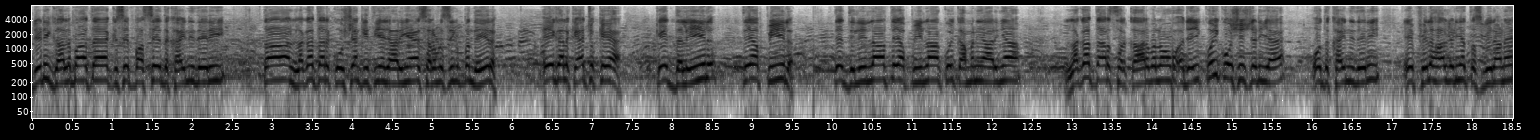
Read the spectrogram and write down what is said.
ਜਿਹੜੀ ਗੱਲਬਾਤ ਹੈ ਕਿਸੇ ਪਾਸੇ ਦਿਖਾਈ ਨਹੀਂ ਦੇ ਰਹੀ। ਤਾਂ ਲਗਾਤਾਰ ਕੋਸ਼ਿਸ਼ਾਂ ਕੀਤੀਆਂ ਜਾ ਰਹੀਆਂ ਸਰਵਣ ਸਿੰਘ ਪੰਧੇਰ ਇਹ ਗੱਲ ਕਹਿ ਚੁੱਕੇ ਆ ਕਿ ਦਲੀਲ ਤੇ ਅਪੀਲ ਤੇ ਦਲੀਲਾਂ ਤੇ ਅਪੀਲਾਂ ਕੋਈ ਕੰਮ ਨਹੀਂ ਆ ਰਹੀਆਂ। ਲਗਾਤਾਰ ਸਰਕਾਰ ਵੱਲੋਂ ਅਜਿਹੀ ਕੋਈ ਕੋਸ਼ਿਸ਼ ਜਿਹੜੀ ਹੈ, ਉਹ ਦਿਖਾਈ ਨਹੀਂ ਦੇ ਰਹੀ। ਇਹ ਫਿਲਹਾਲ ਜਿਹੜੀਆਂ ਤਸਵੀਰਾਂ ਨੇ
